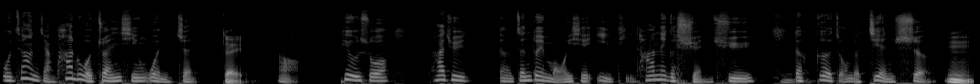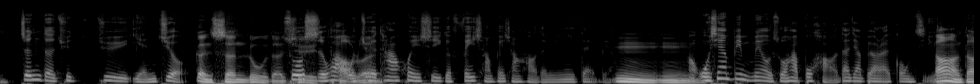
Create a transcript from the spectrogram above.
我这样讲，她如果专心问政，对，哦，譬如说她去。呃，针对某一些议题，他那个选区的各种的建设，嗯，真的去去研究，更深入的。说实话，我觉得他会是一个非常非常好的民意代表。嗯嗯。我现在并没有说他不好，大家不要来攻击我。当然当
